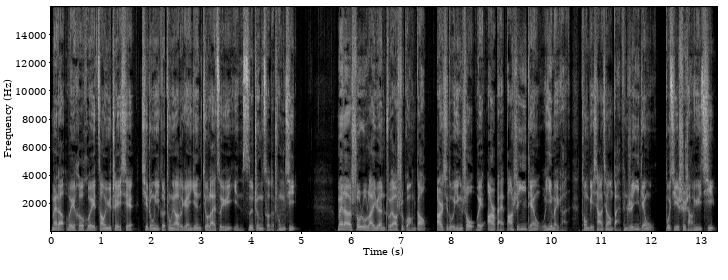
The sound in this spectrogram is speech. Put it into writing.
Meta 为何会遭遇这些？其中一个重要的原因就来自于隐私政策的冲击。Meta 收入来源主要是广告，二季度营收为二百八十一点五亿美元，同比下降百分之一点五，不及市场预期。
